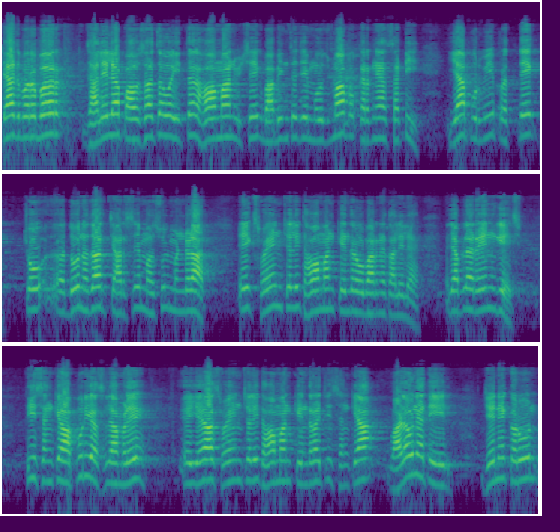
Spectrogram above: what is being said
त्याचबरोबर झालेल्या पावसाचं व इतर हवामान विषयक बाबींचं जे मोजमाप करण्यासाठी यापूर्वी प्रत्येक चो दोन हजार चारशे महसूल मंडळात एक स्वयंचलित हवामान केंद्र उभारण्यात आलेले आहे. म्हणजे आपलं रेन गेज ती संख्या अपुरी असल्यामुळे या स्वयंचलित हवामान केंद्राची संख्या वाढवण्यात येईल. जेणेकरून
